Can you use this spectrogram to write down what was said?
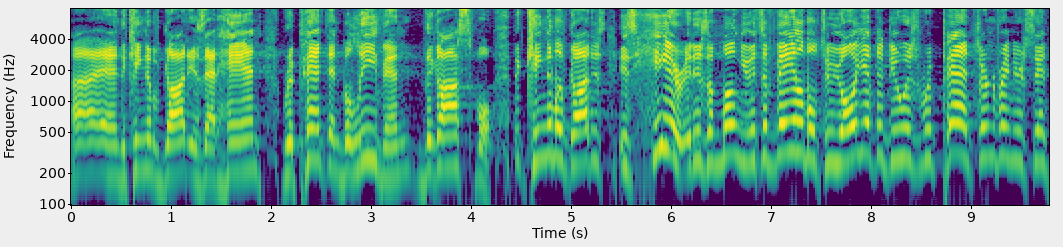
Uh, and the kingdom of God is at hand. Repent and believe in the gospel. The kingdom of God is, is here, it is among you, it's available to you. All you have to do is repent, turn from your sin,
